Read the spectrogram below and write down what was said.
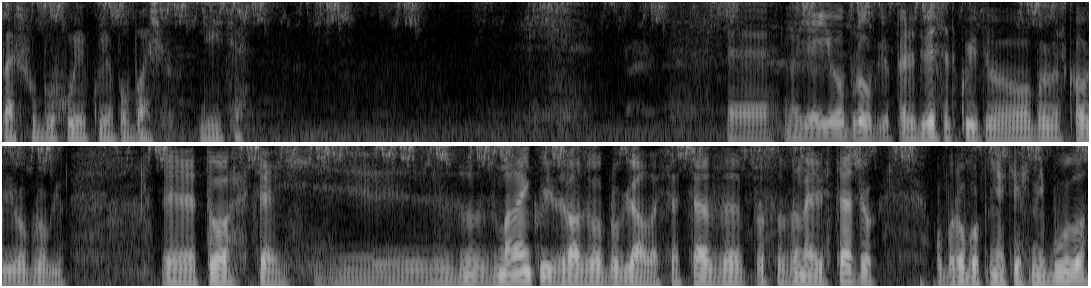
Першу блоху, яку я побачив. Дивіться. Е, ну, я її оброблю. Перед висадкою то обов'язково її оброблю. Е, то цей е, з, з маленькою зразу оброблялася. Ця з, просто за нею стежив, обробок ніяких не було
